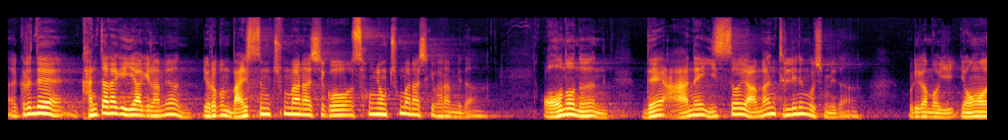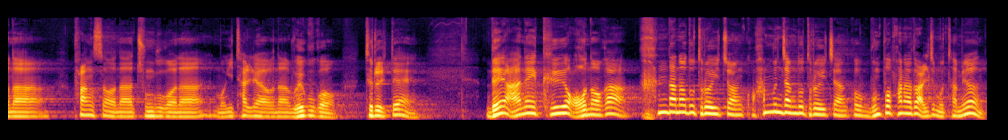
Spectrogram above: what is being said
아, 그런데 간단하게 이야기를 하면 여러분 말씀 충만하시고 성령 충만하시기 바랍니다. 언어는 내 안에 있어야만 들리는 것입니다. 우리가 뭐 영어나 프랑스어나 중국어나 뭐 이탈리아어나 외국어 들을 때 내 안에 그 언어가 한 단어도 들어있지 않고 한 문장도 들어있지 않고 문법 하나도 알지 못하면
